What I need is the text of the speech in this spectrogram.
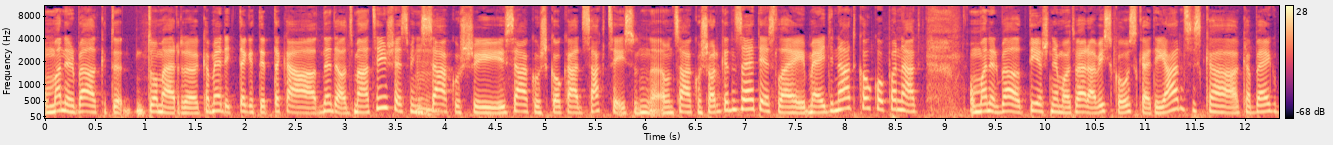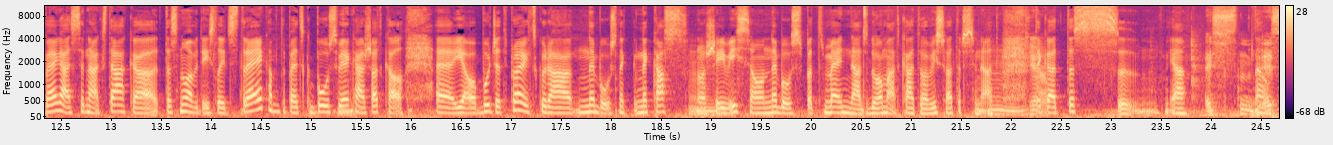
Un man ir bail, ka tomēr, ka mediķi tagad ir nedaudz mācījušies, viņi mm. sākuši, sākuši kaut kādas akcijas un, un sākuši organizēties, lai mēģinātu kaut ko panākt. Un man ir bail tieši ņemot vērā visu, ko uzskaitīja Jānis, ka, ka beigu beigās sanāks tā, ka tas novadīs līdz streikam, tāpēc, ka būs vienkārši atkal jau budžeta projekts, kurā nebūs ne, nekas mm. no šī visa un nebūs pat mēģināts domāt, kā to visu atrisināt. Mm, jā. tā kā tas, jā. Es, nav. es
